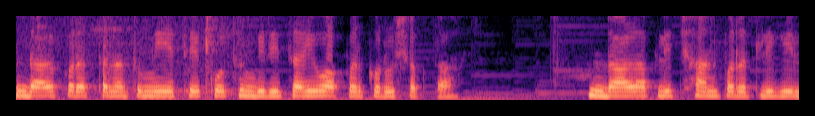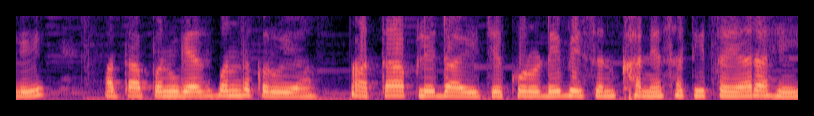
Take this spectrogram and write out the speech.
डाळ परतताना तुम्ही येथे कोथिंबिरीचाही वापर करू शकता. डाळ आपली छान परतली गेली. आता आपण गॅस बंद करूया. आता आपले डाळीचे कोरडे बेसन खाण्यासाठी तयार आहे.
